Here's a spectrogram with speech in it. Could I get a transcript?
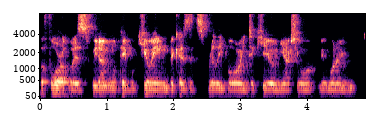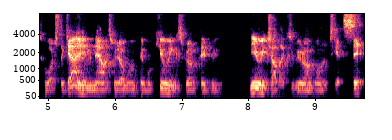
before it was we don't want people queuing because it's really boring to queue and you actually want we want to watch the game. And now it's we don't want people queuing because we don't want people near each other because we don't want them to get sick.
